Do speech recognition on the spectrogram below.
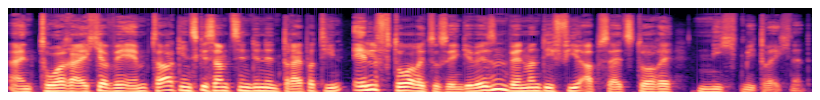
Ein torreicher WM-Tag. Insgesamt sind in den drei Partien elf Tore zu sehen gewesen, wenn man die vier Abseitstore nicht mitrechnet.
